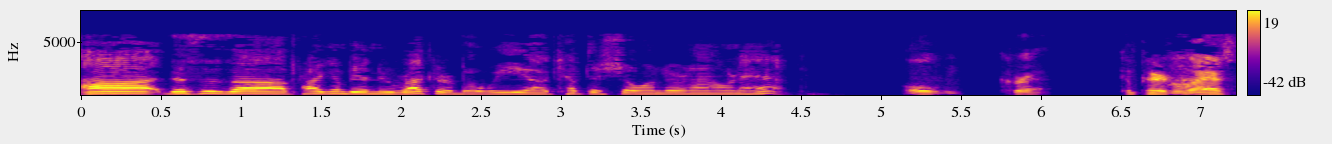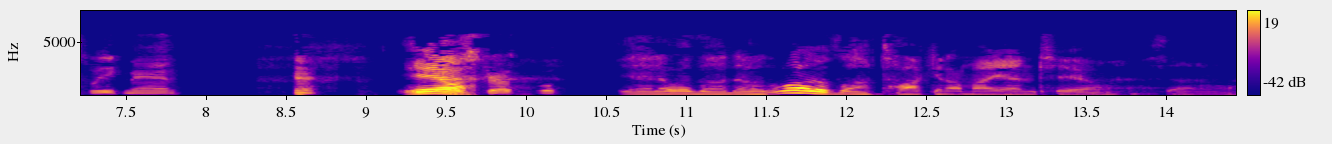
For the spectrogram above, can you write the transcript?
Uh this is uh probably gonna be a new record, but we uh, kept the show under an hour and a half. Holy crap. Compared to Wow. last week, man. That Yeah. Yeah, that was, uh, that was well, there was a lot of talking on my end too. So,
